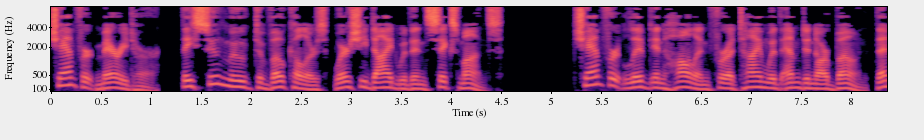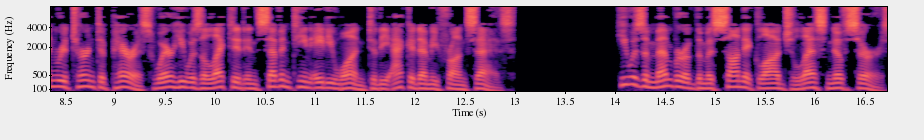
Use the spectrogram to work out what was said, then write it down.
Chamfort married her. They soon moved to Vaucouleurs, where she died within six months. Chamfort lived in Holland for a time with M. de Narbonne, then returned to Paris where he was elected in 1781 to the Académie Française. He was a member of the Masonic lodge Les Neuf Sœurs.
